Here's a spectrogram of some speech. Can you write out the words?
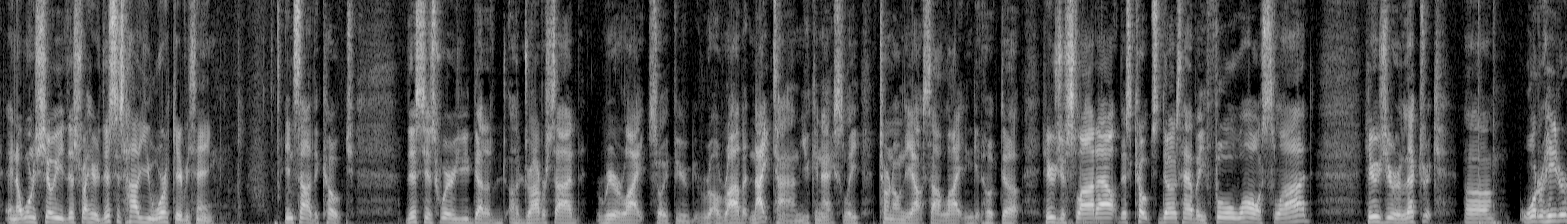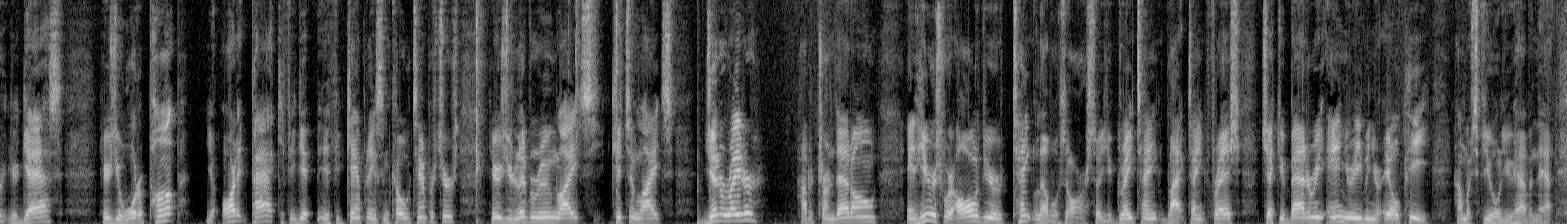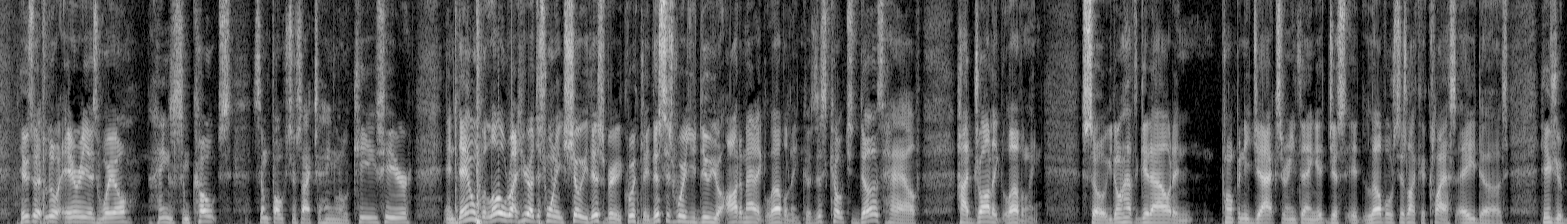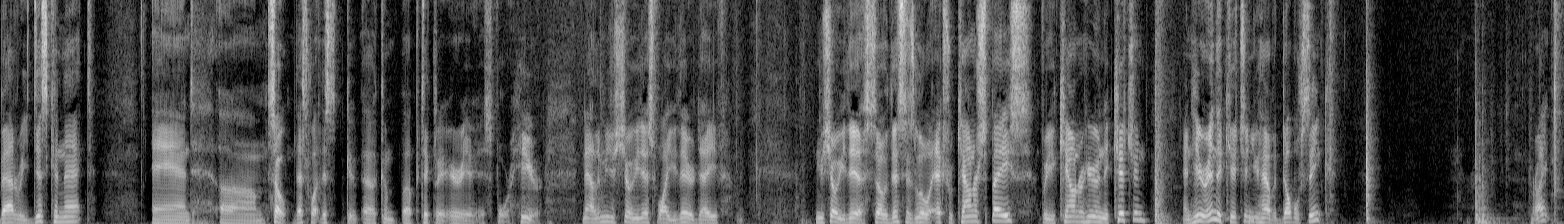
And I want to show you this right here. This is how you work everything inside the coach. This is where you've got a, a driver side rear light. So if you arrive at nighttime, you can actually turn on the outside light and get hooked up. Here's your slide out. This coach does have a full wall slide. Here's your electric uh, water heater, your gas. Here's your water pump, your Arctic pack if you get if you're camping in some cold temperatures. Here's your living room lights, kitchen lights, generator, how to turn that on. And here's where all of your tank levels are. So your gray tank, black tank, fresh. Check your battery and your even your LP, how much fuel you have in that. Here's a little area as well. Hangs some coats. Some folks just like to hang little keys here. And down below right here, I just wanted to show you this very quickly. This is where you do your automatic leveling because this coach does have hydraulic leveling. So you don't have to get out and pump any jacks or anything. It just it levels just like a Class A does. Here's your battery disconnect. And um, so that's what this uh, uh, particular area is for here. Now let me just show you this while you're there, Dave. Let me show you this. So this is a little extra counter space for your counter here in the kitchen. And here in the kitchen you have a double sink. Right?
